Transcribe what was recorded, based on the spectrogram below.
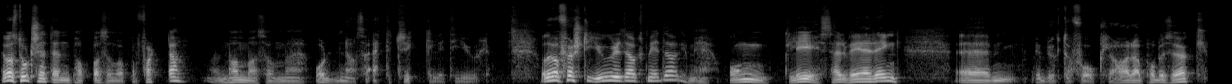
Det var stort sett en pappa som var på farta, og en mamma som ordna seg ettertrykkelig til jul. Og det var første juledagsmiddag med ordentlig servering. Eh, vi brukte å få Klara på besøk.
